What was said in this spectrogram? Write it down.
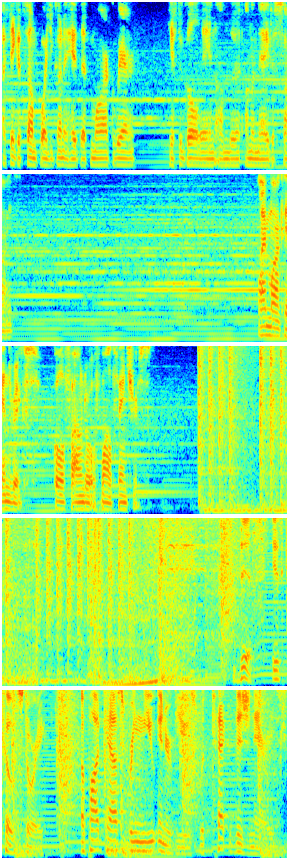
I think at some point you're gonna hit that mark where you have to go in on the on the native side. I'm Mark Hendriks, co-founder of Wild Ventures. This is Code Story, a podcast bringing you interviews with tech visionaries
